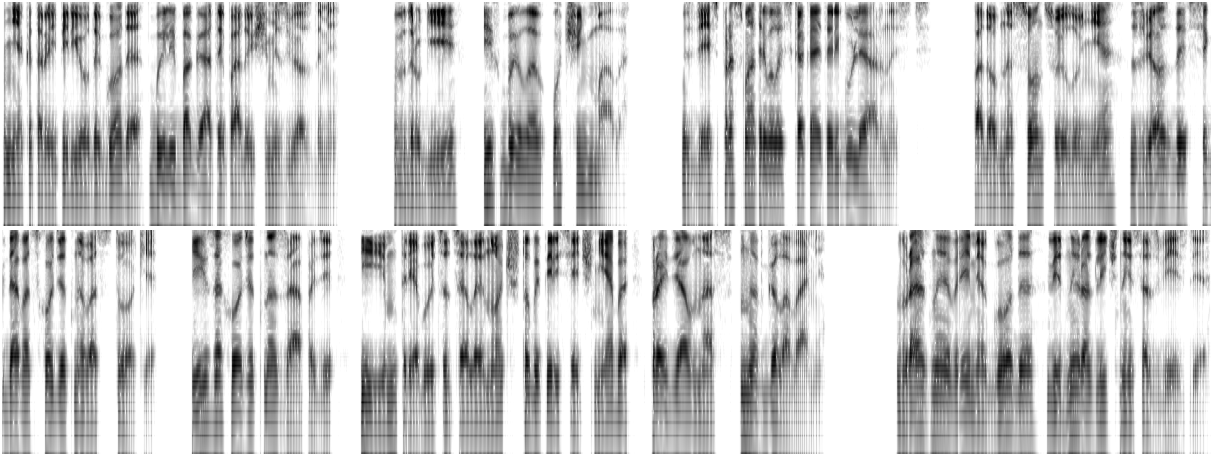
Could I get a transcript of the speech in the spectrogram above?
Некоторые периоды года были богаты падающими звездами. В другие их было очень мало. Здесь просматривалась какая-то регулярность. Подобно солнцу и луне, звезды всегда восходят на востоке, и заходят на западе, и им требуется целая ночь, чтобы пересечь небо, пройдя у нас над головами. В разное время года видны различные созвездия.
